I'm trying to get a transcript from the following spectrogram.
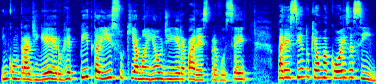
encontrar dinheiro. Repita isso que amanhã o dinheiro aparece para você, parecendo que é uma coisa assim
